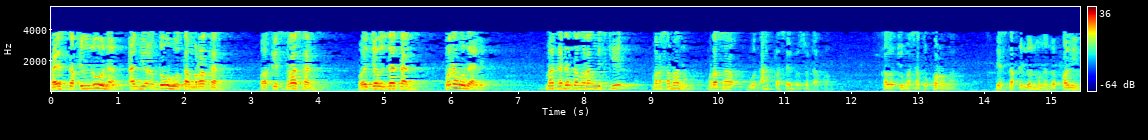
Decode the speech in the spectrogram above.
fayastaqilluna an yu'tuhu tamratan wa kisratan wa jauzatan wa nahu. Maka datang orang miskin merasa malu, merasa buat apa saya bersedekah kalau cuma satu korma. Yastaqillun menganggap qalil.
